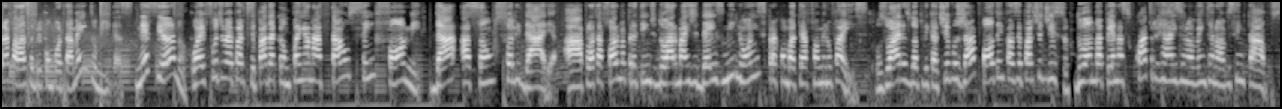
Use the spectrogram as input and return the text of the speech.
Agora falar sobre comportamento, migas? Nesse ano, o iFood vai participar da campanha Natal Sem Fome da Ação Solidária. A plataforma pretende doar mais de 10 milhões para combater a fome no país. Usuários do aplicativo já podem fazer parte disso, doando apenas R$ 4,99.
